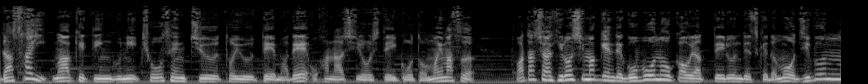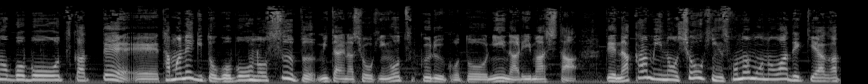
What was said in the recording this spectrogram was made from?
ダサいマーケティングに挑戦中というテーマでお話をしていこうと思います。私は広島県でごぼう農家をやっているんですけども、自分のごぼうを使って、えー、玉ねぎとごぼうのスープみたいな商品を作ることになりました。で、中身の商品そのものは出来上がっ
